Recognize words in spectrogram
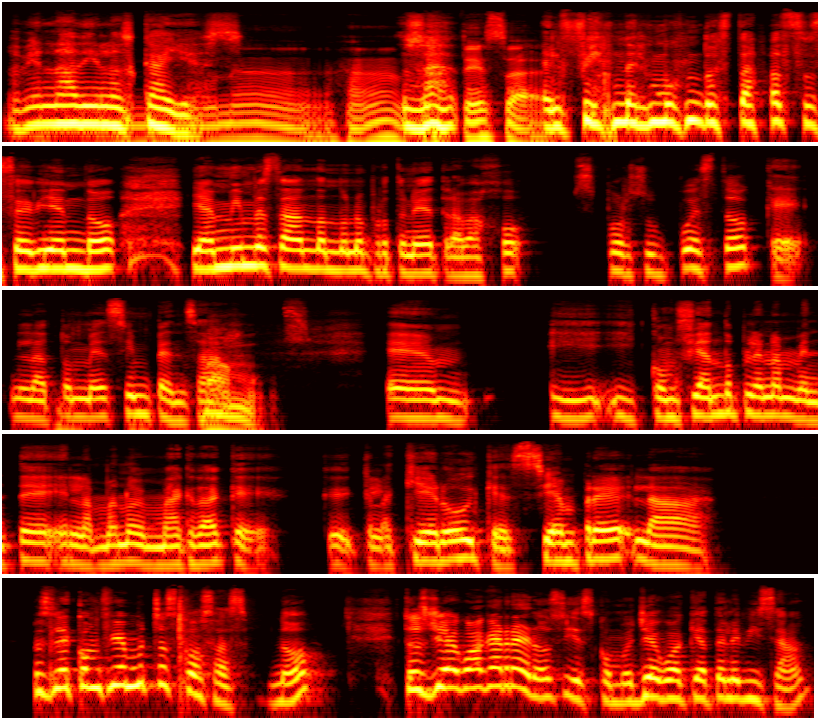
no había nadie en las calles. ninguna, ajá, O sea, certeza. el fin del mundo estaba sucediendo y a mí me estaban dando una oportunidad de trabajo. Pues, por supuesto que la tomé sin pensar Vamos. Em, y, y confiando plenamente en la mano de Magda, que, que- que la quiero y que siempre la... Pues le confié muchas cosas, ¿no? Entonces llego a Guerreros y es como llego aquí a Televisa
